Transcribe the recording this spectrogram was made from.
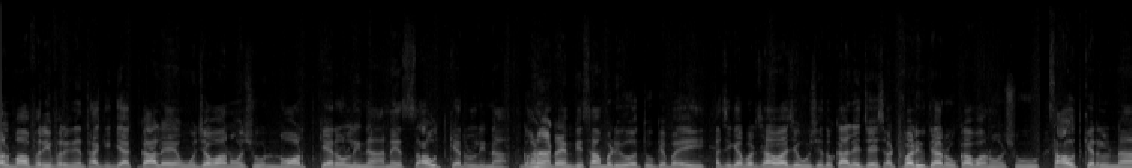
મોલમાં ફરી ફરીને થાકી ગયા. કાલે હું જવાનો છું નોર્થ કેરોલિના અને સાઉથ કેરોલિના ઘણા ટાઈમથી સાંભળ્યું હતું કે ભાઈ, આ જગ્યા પર જવા જેવું છે, તો કાલે જઈશ. અઠવાડિયું ત્યાં રોકાવાનો છું. સાઉથ કેરોલિના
